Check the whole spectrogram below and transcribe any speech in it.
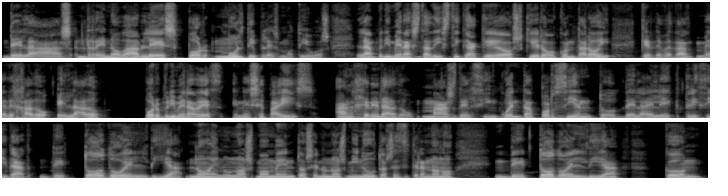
de las renovables por múltiples motivos. La primera estadística que os quiero contar hoy, que de verdad me ha dejado helado, por primera vez en ese país, han generado más del 50% de la electricidad de todo el día, no en unos momentos, en unos minutos, etcétera, no, no, de todo el día con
